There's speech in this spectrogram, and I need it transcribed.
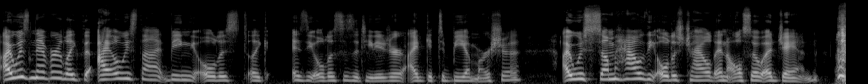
I was never like the. I always thought being the oldest, like as the oldest as a teenager, I'd get to be a Marcia I was somehow the oldest child and also a Jan. well,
